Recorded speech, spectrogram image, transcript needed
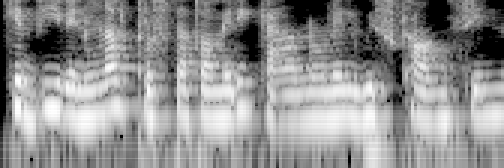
che vive in un altro stato americano nel Wisconsin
